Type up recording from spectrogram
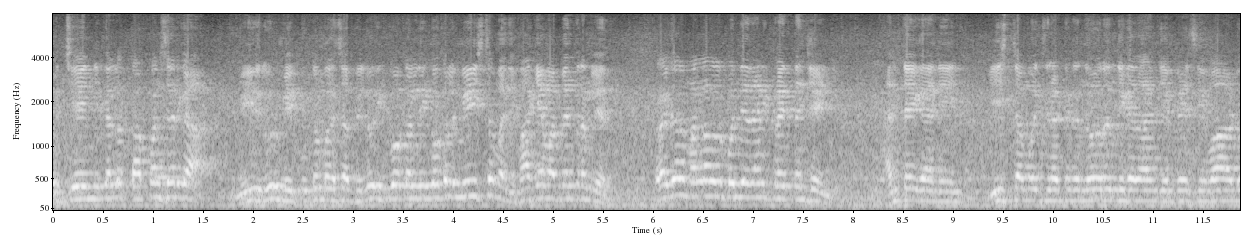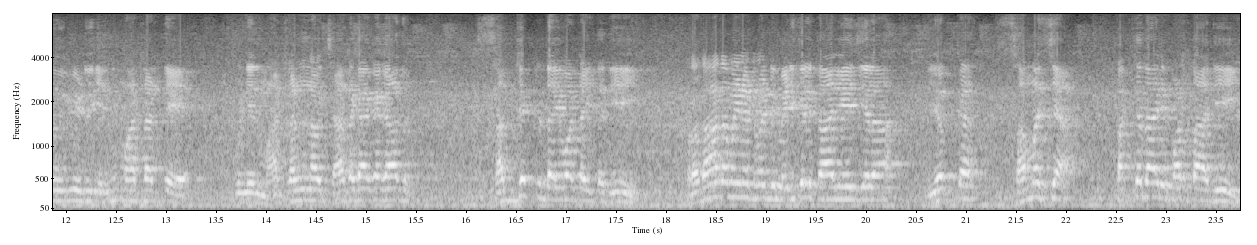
వచ్చే ఎన్నికల్లో తప్పనిసరిగా మీరు మీ కుటుంబ సభ్యులు ఇంకొకళ్ళు ఇంకొకళ్ళు మీ ఇష్టం అది. మాకేం అభ్యంతరం లేదు. ప్రజల మన్నలను పొందేదానికి ప్రయత్నం చేయండి. అంతేగాని ఇష్టం వచ్చినట్టుగా నోరుంది కదా అని చెప్పేసి వాడు వీడు ఎన్ని మాట్లాడితే ఇప్పుడు నేను మాట్లాడిన నాకు చేతకాక కాదు. సబ్జెక్ట్ డైవర్ట్ అవుతుంది ప్రధానమైనటువంటి మెడికల్ కాలేజీల యొక్క సమస్య పక్కదారి పడుతుంది.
